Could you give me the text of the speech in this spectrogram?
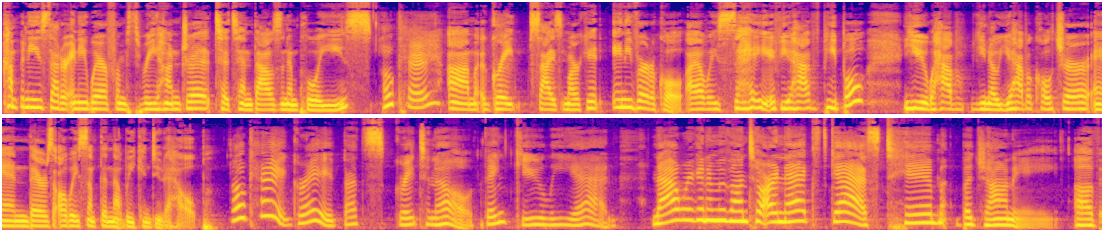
companies that are anywhere from 300 to 10,000 employees. Okay. Um, a great size market, any vertical. I always say if you have people, you have, you know, you have a culture and there's always something that we can do to help. Okay, great. That's great to know. Thank you, LeeAnne. Now we're going to move on to our next guest, Tim Bajani of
